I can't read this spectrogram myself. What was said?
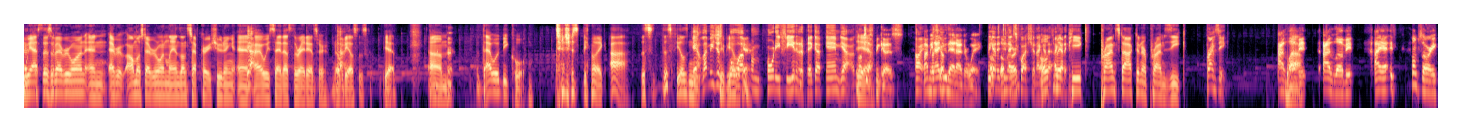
we ask this of everyone, and every almost everyone lands on Steph Curry shooting, and Yeah. I always say that's the right answer. Nobody Yeah. else is. Yeah. Um, that would be cool to just be like, ah, this this feels neat. Yeah, let me just be pull up to- from 40 feet in a pickup game. Yeah. Yeah. Just because. All right. I mean, I go. do that either way. We Oh, got to oh, do next sorry. question. I got to. I Ultimate got to. peak, prime Stockton or prime Zeke. Prime Zeke. I love Wow. it. I love it. I I'm sorry.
